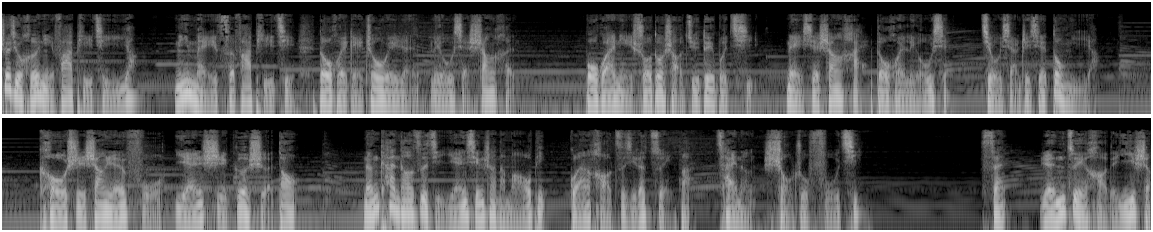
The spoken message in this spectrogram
这就和你发脾气一样，你每一次发脾气都会给周围人留下伤痕。”不管你说多少句对不起，那些伤害都会留下，就像这些洞一样。口是伤人斧，言是割舍刀。能看到自己言行上的毛病，管好自己的嘴巴，才能守住福气。三人最好的医生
